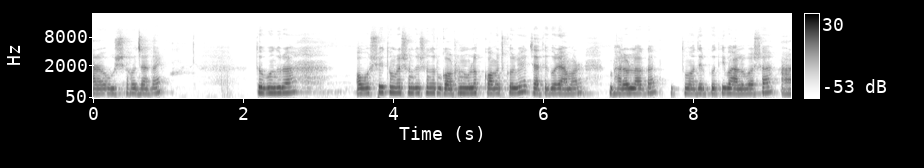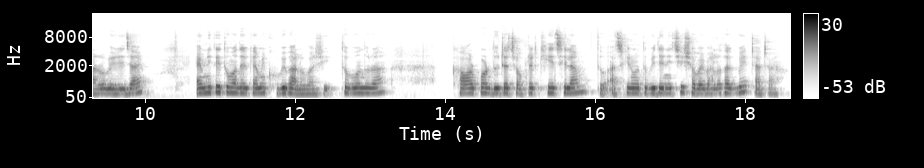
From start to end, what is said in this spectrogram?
আরও উৎসাহ জাগায়। তো বন্ধুরা অবশ্যই তোমরা সুন্দর সুন্দর গঠনমূলক কমেন্ট করবে যাতে করে আমার ভালো লাগা তোমাদের প্রতি ভালোবাসা আরও বেড়ে যায়। এমনিতেই তোমাদেরকে আমি খুবই ভালোবাসি। তো বন্ধুরা, খাওয়ার পর দুটা চকলেট খেয়েছিলাম। তো আজকের মতো বিদায় নিচ্ছি। সবাই ভালো থাকবে। টাটা।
